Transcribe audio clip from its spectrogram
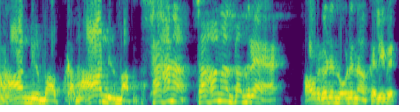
ಮಹಾನ್ ನಿರ್ಮಾಪಕ ಮಹಾನ್ ನಿರ್ಮಾಪಕ ಸಹನ ಸಹನ ಅಂತಂದ್ರೆ ಅವ್ರ ಕಡೆ ನೋಡಿ ನಾವು ಕಲಿಬೇಕು.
